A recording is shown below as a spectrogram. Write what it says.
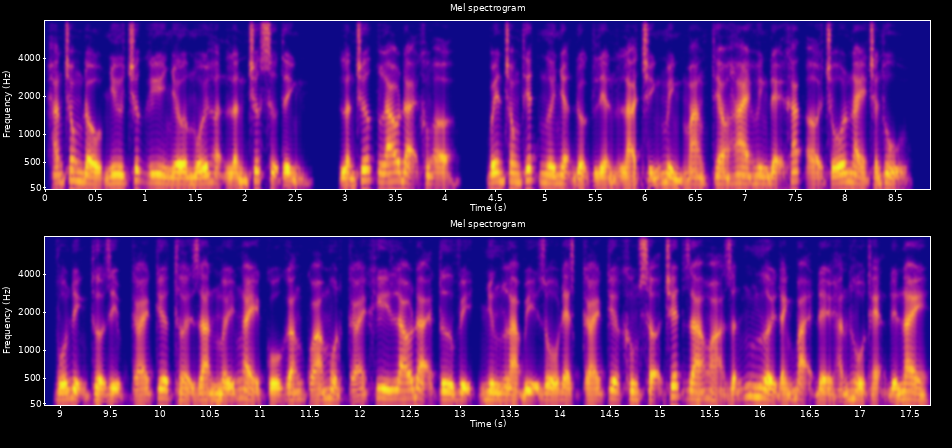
Hắn trong đầu như trước ghi nhớ mối hận lần trước sự tình, lần trước lão đại không ở, bên trong thiết ngươi nhận được liền là chính mình mang theo hai huynh đệ khác ở chỗ này chấn thủ, vốn định thừa dịp cái kia thời gian mấy ngày cố gắng quá một cái khi lão đại tư vị nhưng là bị rỗ đẹp cái kia không sợ chết ra hỏa dẫn người đánh bại để hắn hổ thẹn đến nay,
